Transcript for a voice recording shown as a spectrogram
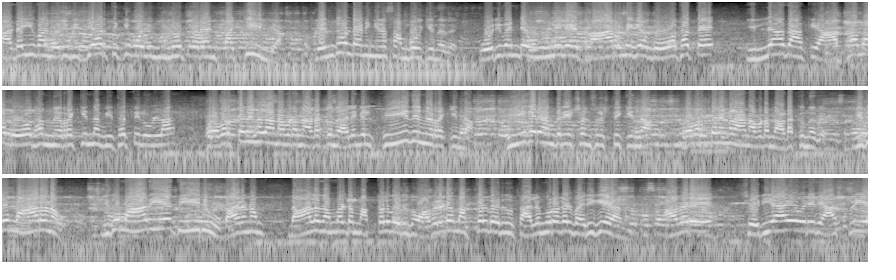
തടയുവാൻ ഒരു വിദ്യാർത്ഥിക്ക് പോലും മുന്നോട്ട് വരാൻ പറ്റിയില്ല. എന്തുകൊണ്ടാണ് ഇങ്ങനെ സംഭവിക്കുന്നത്? ഒരുവന്റെ ഉള്ളിലെ ധാർമ്മിക ബോധത്തെ ഇല്ലാതാക്കി അധമ ബോധം നിറയ്ക്കുന്ന വിധത്തിലുള്ള പ്രവർത്തനങ്ങളാണ് അവിടെ നടക്കുന്നത്. അല്ലെങ്കിൽ ഭീതി നിറയ്ക്കുന്ന ഭീകര അന്തരീക്ഷം സൃഷ്ടിക്കുന്ന പ്രവർത്തനങ്ങളാണ് അവിടെ നടക്കുന്നത്. ഇത് മാറണം. ഇത് മാറിയേ തീരൂ. കാരണം നാളെ നമ്മളുടെ മക്കൾ വരുന്നു. അവരുടെ മക്കൾ വരുന്നു. തലമുറകൾ വരികയാണ്. അവരെ ശരിയായ ഒരു രാഷ്ട്രീയ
